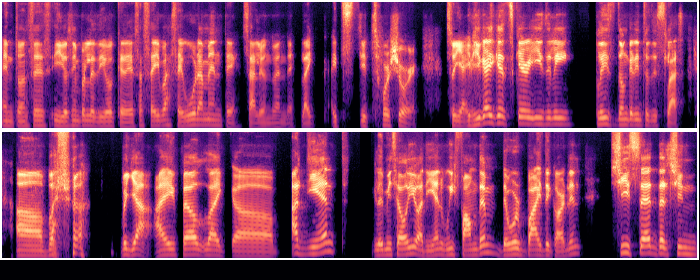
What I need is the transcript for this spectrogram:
Entonces, y yo siempre les digo que de esa ceiba seguramente sale un duende. Like, it's, it's for sure. So yeah, if you guys get scary easily, please don't get into this class. Uh, but, but yeah, I felt like uh, at the end, let me tell you, at the end, we found them. They were by the garden. She said that she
